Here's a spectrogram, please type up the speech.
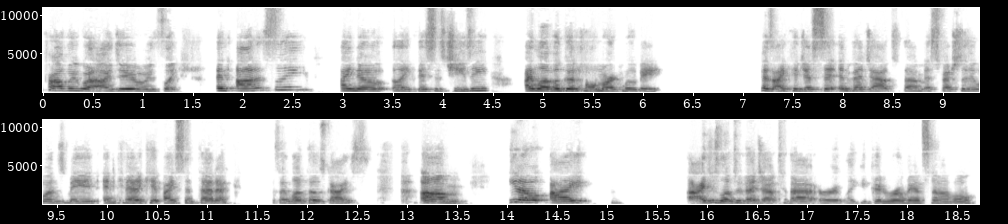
probably what I do is like, and honestly, I know like this is cheesy. I love a good Hallmark movie because I can just sit and veg out to them, especially the ones made in Connecticut by Synthetic because I love those guys. Um, you know, I I just love to veg out to that or like a good romance novel.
